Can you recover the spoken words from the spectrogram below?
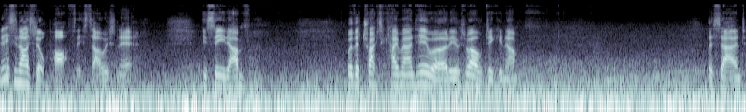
It is a nice little path this though, isn't it? You see um where the tractor came around here earlier as well, digging up the sand.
